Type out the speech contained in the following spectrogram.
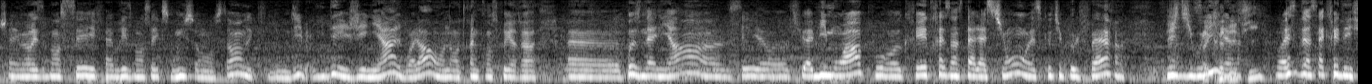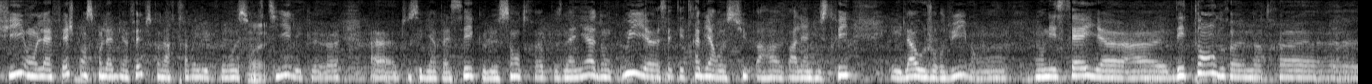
j'avais Maurice Bancé et Fabrice Bancé qui sont venus sur mon stand et qui m'ont dit bah, l'idée est géniale, voilà, on est en train de construire euh, Poznania, euh, tu as 8 mois pour créer 13 installations, est-ce que tu peux le faire? Je dis oui. Sacré défi. Ouais, c'est un sacré défi. On l'a fait. Je pense qu'on l'a bien fait parce qu'on a retravaillé pour eux sur style et que tout s'est bien passé, que le centre Poznania. Donc oui, c'était très bien reçu par, par l'industrie. Et là aujourd'hui, on, on essaye d'étendre notre, euh,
